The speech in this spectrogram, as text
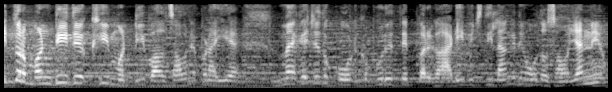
ਇੱਧਰ ਮੰਡੀ ਦੇਖੀ, ਮੰਡੀ ਬਾਲ ਸਾਹਿਬ ਨੇ ਬਣਾਈ ਹੈ। ਮੈਂ ਕਿਹਾ, ਜਦੋਂ ਕੋਟਕਪੂਰੇ ਤੇ ਬਰਗਾੜੀ ਵਿੱਚ ਦੀ ਲੰਘਦੇ ਹੋ, ਉਦੋਂ ਸੌ ਜਾਂਦੇ ਹੋ।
